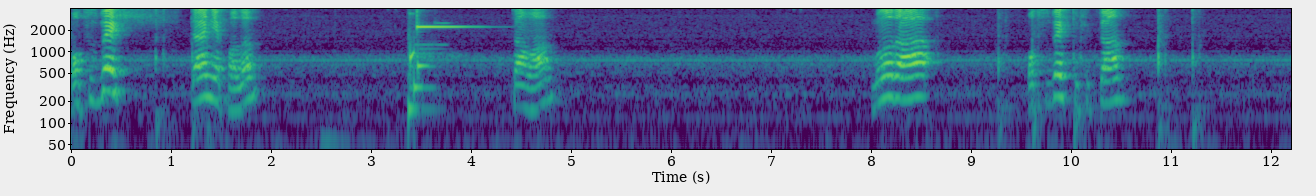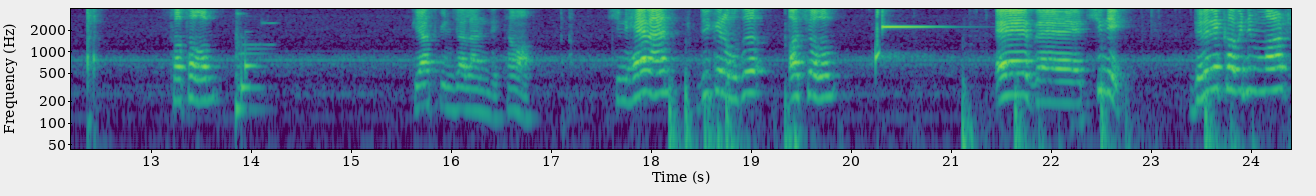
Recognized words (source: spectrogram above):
35'ten yapalım. Tamam. Buna da 35 buçuktan satalım. Fiyat güncellendi. Tamam. Şimdi hemen dükkanımızı açalım. Evet. Şimdi deneme kabinim var.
